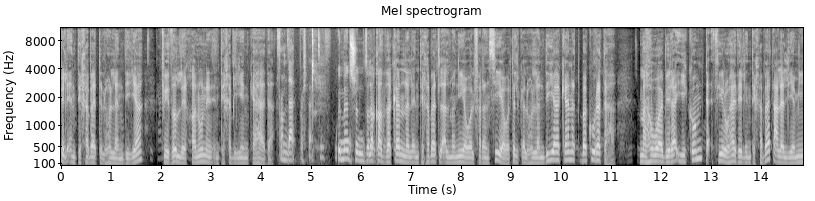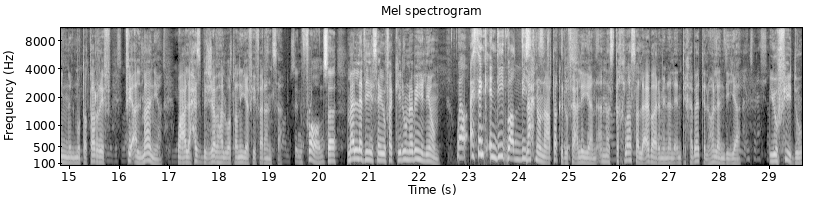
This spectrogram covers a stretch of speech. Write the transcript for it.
في الانتخابات الهولندية في ظل قانون انتخابي كهذا لقد ذكرنا الانتخابات الألمانية والفرنسية وتلك الهولندية كانت بكورتها ما هو برأيكم تأثير هذه الانتخابات على اليمين المتطرف في ألمانيا وعلى حزب الجبهة الوطنية في فرنسا؟ ما الذي سيفكرون به اليوم؟ نحن نعتقد فعليا أن استخلاص العبر من الانتخابات الهولندية يفيد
